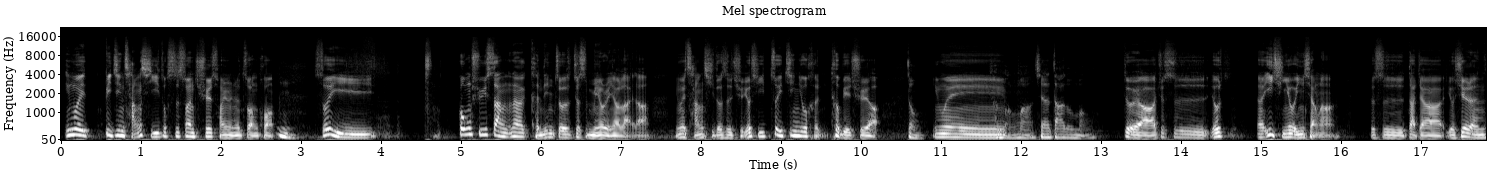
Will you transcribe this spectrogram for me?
因为毕竟长期都是算缺船员的状况，嗯，所以供需上那肯定就就是没有人要来啦，因为长期都是缺，尤其最近又很特别缺啊。懂，因为很忙嘛，现在大家都忙。对啊，就是有呃疫情有影响啦，就是大家有些人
